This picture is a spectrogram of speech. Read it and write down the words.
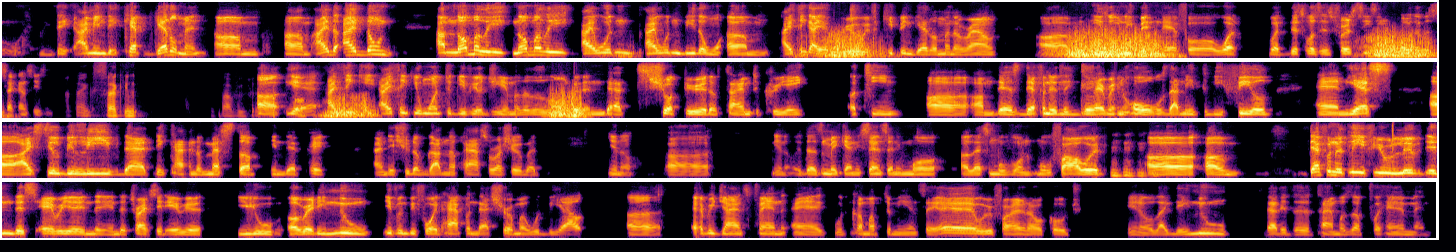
they? I mean, they kept Gettleman. Um, um, I, I don't. I'm normally normally I wouldn't I wouldn't be the one. Um, I think I agree with keeping Gettleman around. Um, he's only been there for what? What? This was his first season, or that was second season. I think second. Uh, yeah, I think he, I think you want to give your GM a little longer than that short period of time to create a team. Uh, um, there's definitely glaring holes that need to be filled, and yes, uh, I still believe that they kind of messed up in their pick, and they should have gotten a pass rusher, but you know, uh, you know, it doesn't make any sense anymore. Uh, let's move on, move forward. uh, um, definitely, if you lived in this area in the in the tri-state area, you already knew even before it happened that Sherman would be out. Uh, every Giants fan uh, would come up to me and say, "Hey, we're firing our coach." You know, like they knew that the time was up for him, and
